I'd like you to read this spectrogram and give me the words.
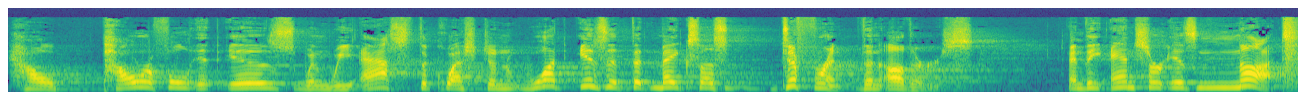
How powerful it is when we ask the question, What is it that makes us different than others? And the answer is not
